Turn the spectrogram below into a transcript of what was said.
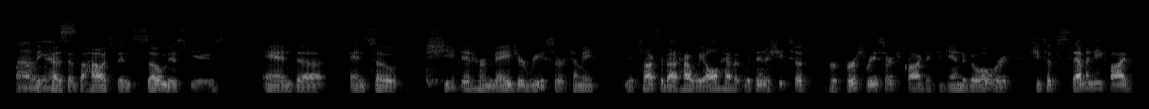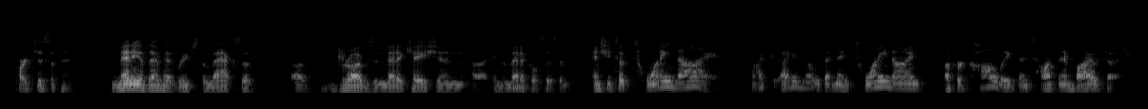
uh, Oh, because yes. of the how it's been so misused, and uh, and so she did her major research. I mean, you talked about how we all have it within us. She took her first research project again to go over it. She took 75 participants. Many of them have reached the max of, of drugs and medication uh, in the medical system. And she took 29, I, I didn't know it was that many, 29 of her colleagues and taught them biotouch.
